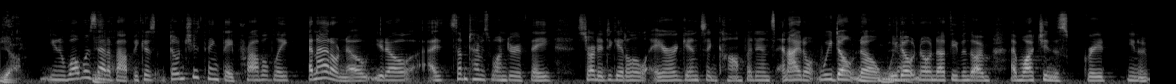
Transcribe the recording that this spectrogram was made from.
Yeah. You know, what was that Yeah. about? Because don't you think they probably, and I don't know, you know, I sometimes wonder if they started to get a little arrogance and confidence, and I don't, we don't know. We don't know enough, even though I'm, I'm watching this great, you know,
